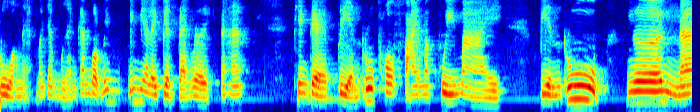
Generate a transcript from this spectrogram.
ลวงเนี่ยมันจะเหมือนกันหมดไม่ไม่มีอะไรเปลี่ยนแปลงเลยนะคะเพียงแต่เปลี่ยนรูปโปรไฟล์มาคุยใหม่ เปลี่ยนรูปเงินนะ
